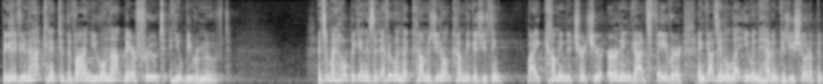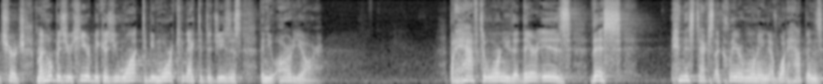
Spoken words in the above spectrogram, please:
Because if you're not connected to the vine, you will not bear fruit and you'll be removed. And so, my hope again is that everyone that comes, you don't come because you think by coming to church you're earning God's favor and God's going to let you into heaven because you showed up at church. My hope is you're here because you want to be more connected to Jesus than you already are. But I have to warn you that there is this, in this text, a clear warning of what happens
